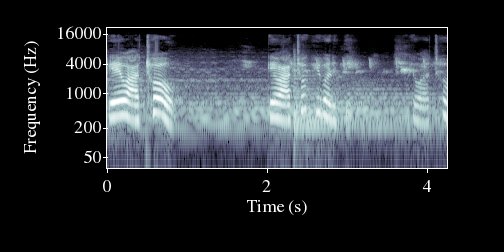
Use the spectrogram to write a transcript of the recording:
কেউ আছো? কেউ আছো কি বাড়িতে? কেউ আছো?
